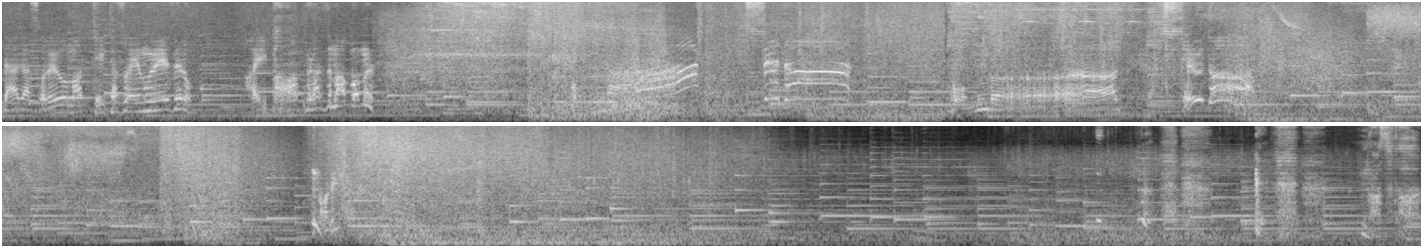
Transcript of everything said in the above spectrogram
だがそれを待っていたぞ MA0 ハイパワープラズマボム。あーシュートボンバーシュート何？なぜだ？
